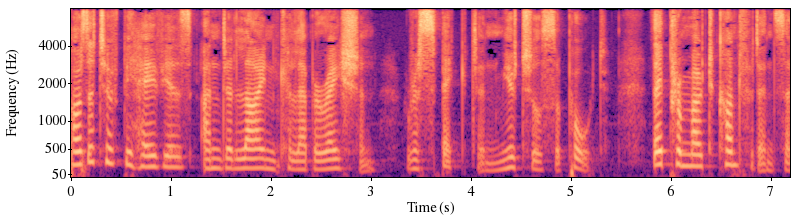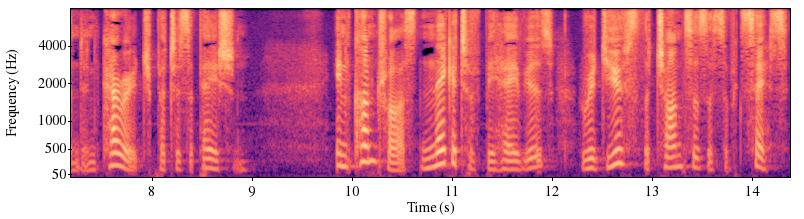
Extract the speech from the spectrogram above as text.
Positive behaviors underline collaboration, respect, and mutual support. They promote confidence and encourage participation. In contrast, negative behaviors reduce the chances of success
